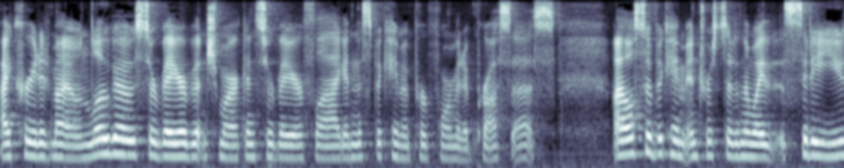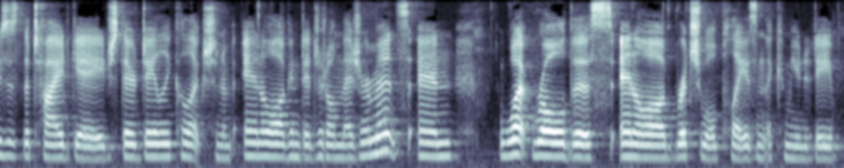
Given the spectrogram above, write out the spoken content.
I created my own logo, surveyor benchmark, and surveyor flag, and this became a performative process. I also became interested in the way that the city uses the tide gauge, their daily collection of analog and digital measurements, and what role this analog ritual plays in the community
